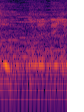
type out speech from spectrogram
shoot.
